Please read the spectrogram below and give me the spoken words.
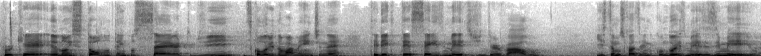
Porque eu não estou no tempo certo de descolorir novamente, né? Teria que ter seis meses de intervalo. E estamos fazendo com dois meses e meio.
